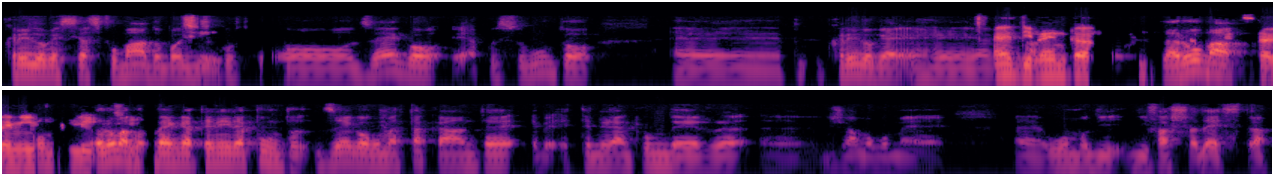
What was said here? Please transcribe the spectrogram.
credo che sia sfumato poi sì. il discorso Zego e a questo punto eh, credo che eh, eh, diventa la Roma, la Roma convenga a tenere appunto Zego come attaccante e, e tenere anche un Der eh, diciamo come eh, uomo di, di, fascia destra.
